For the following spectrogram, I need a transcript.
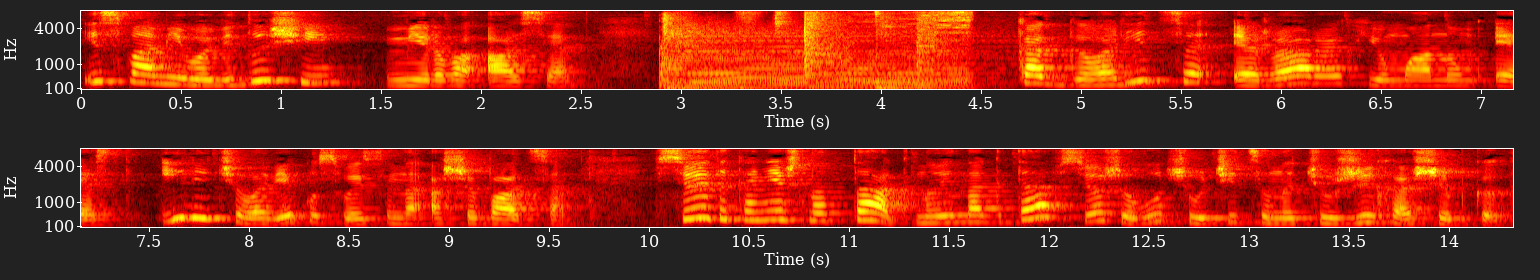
И с вами его ведущий Мирова Ася. Как говорится, errare humanum est, или человеку свойственно ошибаться – все это, конечно, так, но иногда все же лучше учиться на чужих ошибках,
